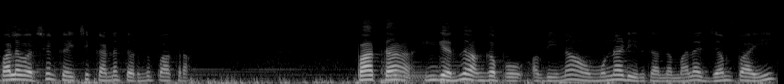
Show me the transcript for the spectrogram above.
பல வருஷம் கழித்து கண்ணை திறந்து பார்க்குறான். பார்த்தா இங்கேருந்து அங்கே போ அப்படின்னா அவன் முன்னாடி இருக்க அந்த மலை ஜம்ப் ஆகி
